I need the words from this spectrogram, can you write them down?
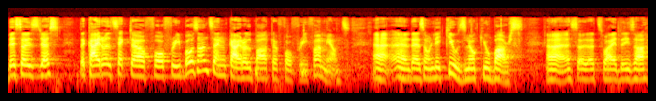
this is just the chiral sector of four free bosons and chiral part of four free fermions. Uh, uh, there's only Qs, no Q bars. Uh, so that's why these are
